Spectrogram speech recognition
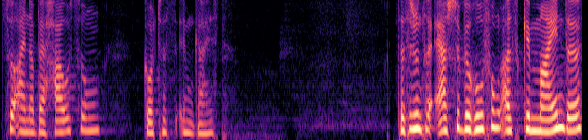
zu einer Behausung Gottes im Geist. Das ist unsere erste Berufung als Gemeinde,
